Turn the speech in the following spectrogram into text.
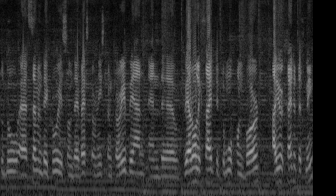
to do a seven-day cruise on the Western Eastern Caribbean, and uh, we are all excited to move on board. Are you excited as me?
